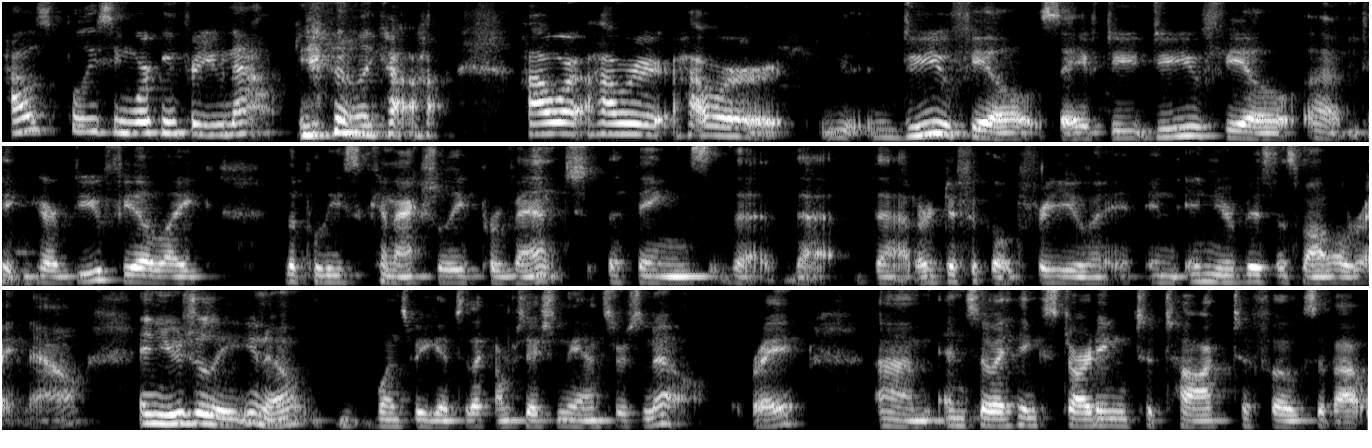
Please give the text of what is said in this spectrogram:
how's policing working for you now? You know like how, how are how are how are do you feel safe? Do, do you feel um, taken care of? Do you feel like the police can actually prevent the things that that that are difficult for you in, in your business model right now? And usually you know once we get to that conversation the answer is no right? Um, and so i think starting to talk to folks about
